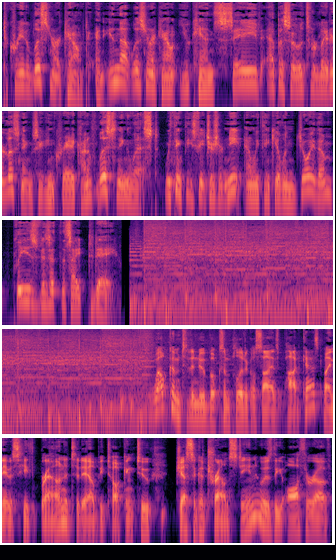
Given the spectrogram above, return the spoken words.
to create a listener account. And in that listener account, you can save episodes for later listening. So you can create a kind of listening list. We think these features are neat and we think you'll enjoy them. Please visit the site today. Welcome to the New Books in Political Science podcast. My name is Heath Brown, and today I'll be talking to Jessica Trounstine, who is the author of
